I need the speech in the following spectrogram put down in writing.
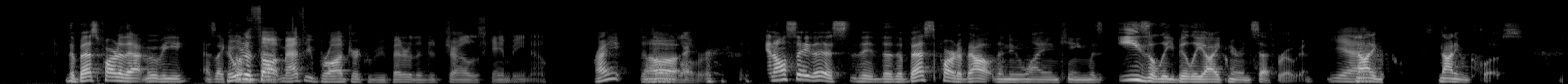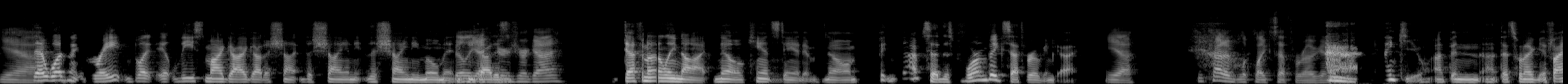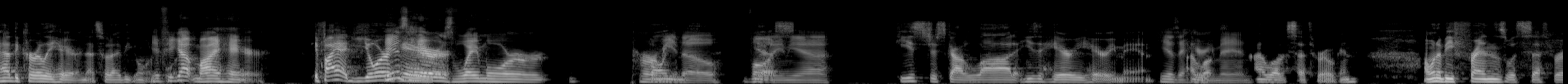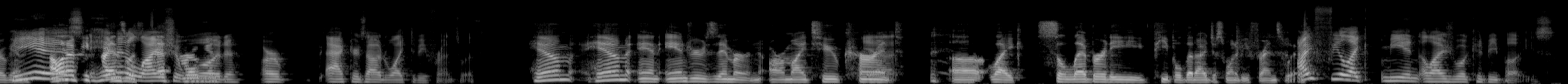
The best part of that movie, as I Who would have thought back- Matthew Broderick would be better than Childish Gambino, right? the Uh, dog lover? and I'll say this: the, the the best part about the new Lion King was easily Billy Eichner and Seth Rogen. Yeah. Not even, close. not even close. yeah. that wasn't great, but at least my guy got a shine, the shiny, the shiny moment. Billy Eichner's his your guy. definitely not. No, can't Mm. stand him. No, I'm. big- I've said this before. I'm a big Seth Rogen guy. Yeah. You kind of look like Seth Rogen. Thank you. I've been. Uh, that's what I. If I had the curly hair, and that's what I'd be going if for. you got my hair, if I had your hair. his hair, hair, is way more permy Voluminous. though. Volume, Yes. yeah. he's just got a lot. Of, he's a hairy, hairy man. He is a I hairy love- man. I love Seth Rogen. I want to be friends with Seth Rogen. He is. I want to be him friends and with Seth Elijah Rogen. Wood are actors I would like to be friends with. him him and andrew zimmern are my two current uh like celebrity people that i just want to be friends with I feel like me and Elijah Wood could be buddies.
